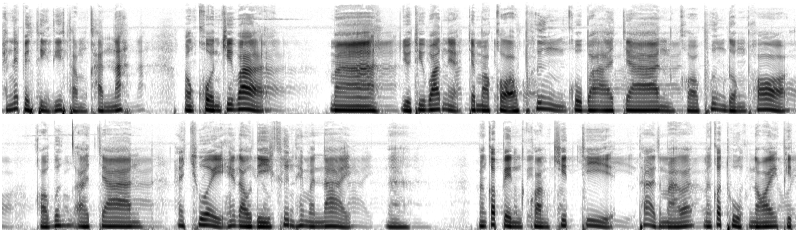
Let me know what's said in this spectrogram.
อันนี้เป็นสิ่งที่สำคัญนะบางคนคิดว่ามาอยู่ที่วัดเนี่ยจะมาขอพึ่งครูบาอาจารย์ ขอพึ่งหลวงพ่อ ขอพึ่งอาจารย์ ให้ช่วยให้เราดีขึ้นให้มันได้นะมันก็เป็นความคิดที่ถ้าอาจจะมาว่ามันก็ถูกน้อยผิด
